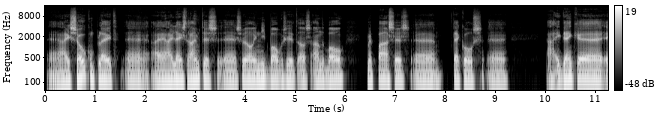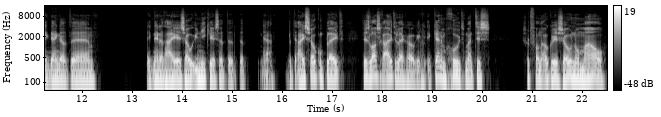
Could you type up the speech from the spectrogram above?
eh, hij is zo compleet. Eh, hij, hij leest ruimtes, zowel in niet-balbezit als aan de bal. Met passes, tackles. ja, ik denk, ik denk dat, ik denk dat hij zo uniek is. Dat, dat, dat, ja, dat, hij is zo compleet. Het is lastig uit te leggen ook. Ik, ik ken hem goed, maar het is soort van ook weer zo normaal.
